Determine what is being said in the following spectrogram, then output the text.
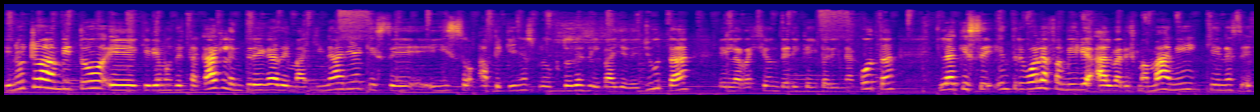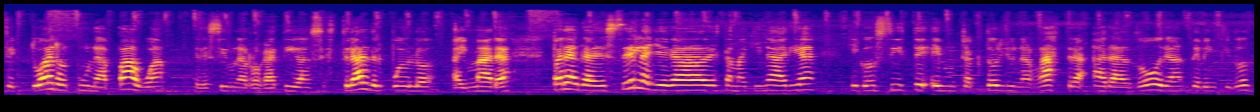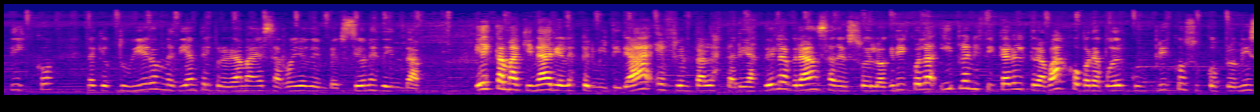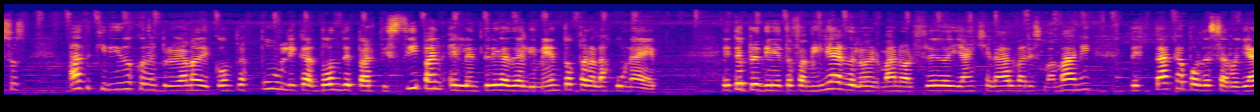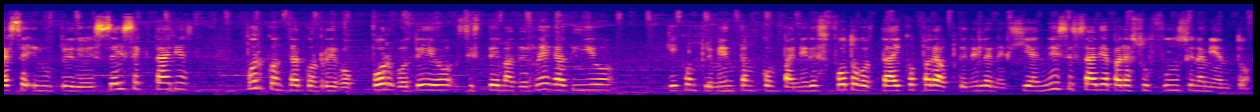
En otro ámbito eh, queremos destacar la entrega de maquinaria que se hizo a pequeños productores del Valle de Utah, en la región de Arica y Parinacota, la que se entregó a la familia Álvarez Mamani, quienes efectuaron una pagua es decir, una rogativa ancestral del pueblo aymara, para agradecer la llegada de esta maquinaria que consiste en un tractor y una rastra aradora de 22 discos, la que obtuvieron mediante el programa de desarrollo de inversiones de INDAP. Esta maquinaria les permitirá enfrentar las tareas de labranza del suelo agrícola y planificar el trabajo para poder cumplir con sus compromisos adquiridos con el programa de compras públicas donde participan en la entrega de alimentos para la JUNAEP. Este emprendimiento familiar de los hermanos Alfredo y Ángela Álvarez Mamani destaca por desarrollarse en un predio de 6 hectáreas, por contar con riego por goteo, sistemas de regadío que complementan con paneles fotovoltaicos para obtener la energía necesaria para su funcionamiento.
